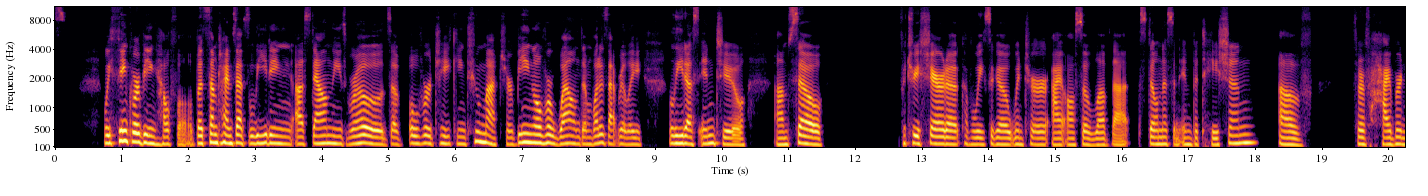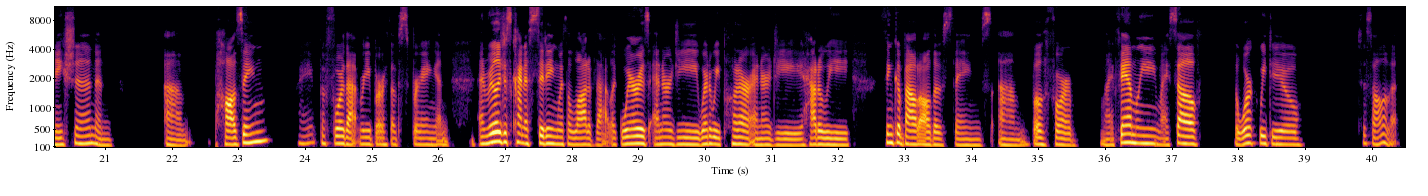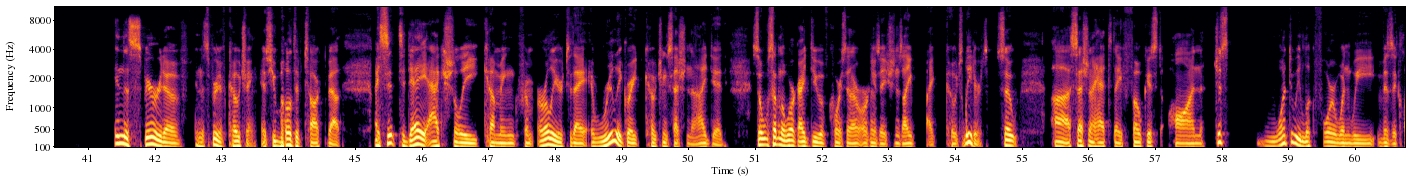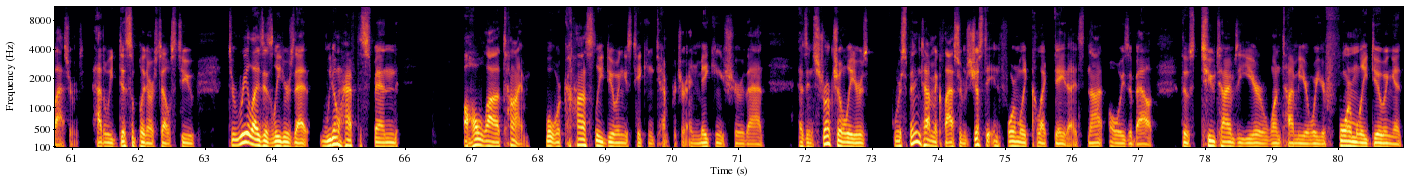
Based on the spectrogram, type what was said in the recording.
we think we're being helpful, but sometimes that's leading us down these roads of overtaking too much or being overwhelmed. And what does that really lead us into? Um, so, Patrice shared a couple weeks ago, winter. I also love that stillness and invitation of sort of hibernation and um, pausing right before that rebirth of spring and and really just kind of sitting with a lot of that like where is energy? Where do we put our energy? How do we think about all those things um, both for my family myself the work we do? Just all of it in the spirit of in the spirit of coaching, as you both have talked about, I sit today actually coming from earlier today, a really great coaching session that I did. So some of the work I do, of course, at our organizations, I I coach leaders. So uh, a session I had today focused on just what do we look for when we visit classrooms? How do we discipline ourselves to to realize as leaders that we don't have to spend a whole lot of time what we're constantly doing is taking temperature and making sure that as instructional leaders, we're spending time in classrooms just to informally collect data. It's not always about those two times a year, one time a year where you're formally doing it,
